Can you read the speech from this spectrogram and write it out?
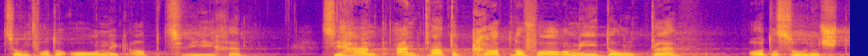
zum von der Ordnung abzuweichen. Sie haben entweder gerade noch vor dem Eindunkeln oder sonst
